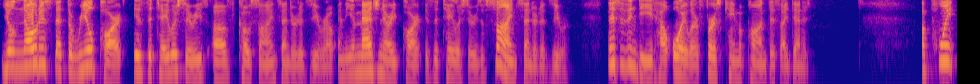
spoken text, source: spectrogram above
you'll notice that the real part is the Taylor series of cosine centered at zero, and the imaginary part is the Taylor series of sine centered at zero. This is indeed how Euler first came upon this identity. A point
